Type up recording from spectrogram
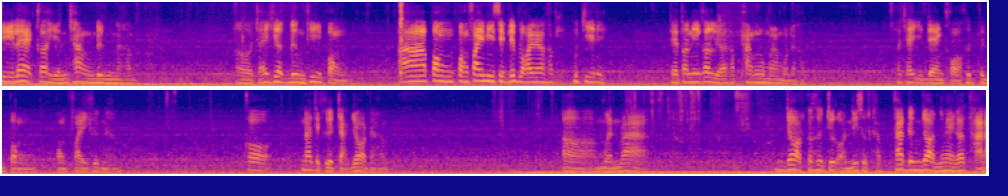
ทีแรกก็เห็นช่างดึงนะครับ เออใช้เชือกดึงที่ป่อง อ่าป่องป่องไฟนี่เสร็จเรียบร้อยแล้วนะครับ เมื่อกี้นี่ แต่ตอนนี้ก็เหลือครับ พังลงมาหมดแล้วครับเขาใช้อิฐแดงก่อขึ้นเป็นป่องป่องไฟขึ้นนะครับ ก็น่าจะเกิดจากยอดนะครับอ่าเหมือนว่ายอดก็คือจุดอ่อนที่สุดครับ ถ้าดึงยอดยังไงก็ฐาน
